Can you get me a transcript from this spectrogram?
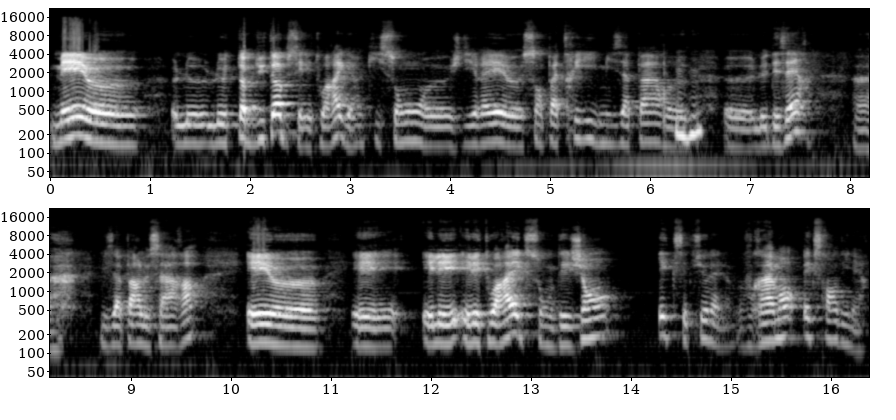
Mais le, le top du top, c'est les Touaregs, hein, qui sont, euh, je dirais, euh, sans patrie, mis à part euh, Mhm. le désert, mis à part le Sahara. Et, et, et les, et les Touaregs sont des gens exceptionnels, vraiment extraordinaires.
